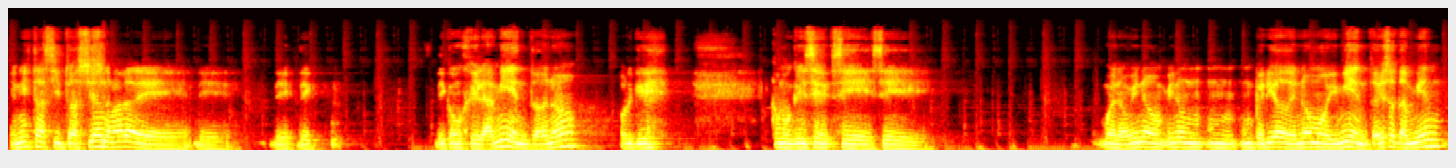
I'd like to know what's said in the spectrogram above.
en esta situación ahora de, de congelamiento, ¿no? Porque como que se, se, bueno, vino, vino un, periodo de no movimiento. Eso también,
